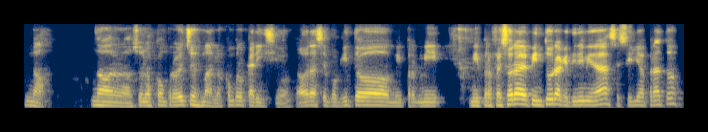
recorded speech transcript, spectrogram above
No, no, no, no, yo los compro hechos, es más, los compro carísimos. Ahora hace poquito mi, mi, mi profesora de pintura que tiene mi edad, Cecilia Prato,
